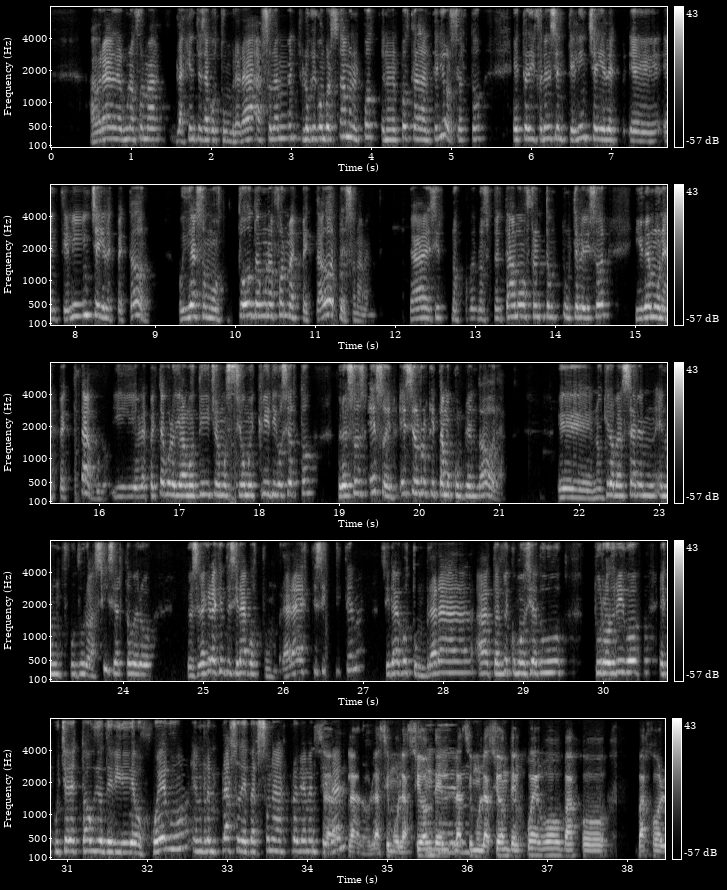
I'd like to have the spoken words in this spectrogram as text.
habrá de alguna forma, la gente se acostumbrará a solamente lo que conversamos en el, en el podcast anterior, ¿cierto? Esta diferencia entre el, hincha y el, eh, entre el hincha y el espectador. Hoy día somos todos de alguna forma espectadores solamente. ¿ya? Es decir, nos, sentamos frente a un, televisor y vemos un espectáculo. Y el espectáculo ya lo hemos dicho, hemos sido muy críticos, ¿cierto? Pero eso es, eso es, el rol que estamos cumpliendo ahora. Eh, no quiero pensar en, un futuro así, ¿cierto? Pero, ¿será que la gente se irá a acostumbrar a este sistema? ¿Se irá a acostumbrar a, tal vez, como decía tú, tú, Rodrigo, escuchar estos audios de videojuego en reemplazo de personas propiamente o Claro, la simulación, del, la simulación del juego bajo, bajo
